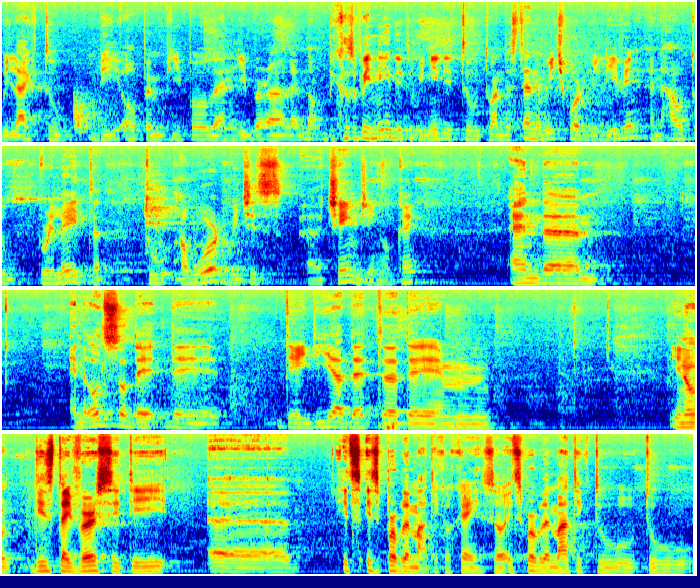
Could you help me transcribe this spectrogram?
we like to be open people and liberal, and no, because we need it. We need it to, to understand which world we live in and how to relate to a world which is uh, changing, okay? And, um, and also the, the, the idea that uh, the um, you know this diversity uh, it's it's problematic okay? So it's problematic to to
